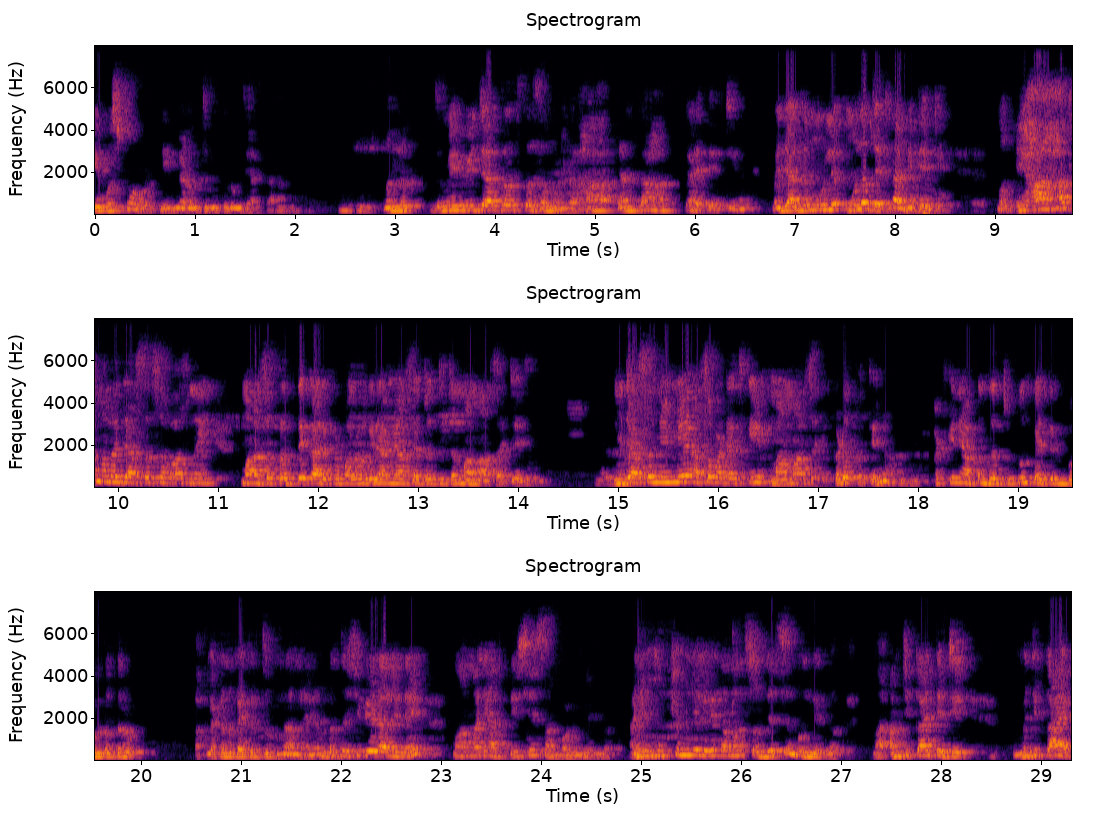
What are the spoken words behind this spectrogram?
ही वस्तू आवडती मॅडम तुम्ही करून द्या का? म्हणलं तुम्ही विचारताच कसं म्हणलं हा त्यांचा हक्क आहे त्याची. म्हणजे आज मुलं मुलंच आहेत ना आम्ही त्याची. मग हा हाच मला जास्त सहवास नाही. मग असं प्रत्येक कार्यक्रमाला वगैरे आम्ही असायचो तिथं मामा असायचे. म्हणजे असं नेहमी असं वाटायचं की मामा असं कडक होते ना. पटकीने आपण जर चुकून काहीतरी बोललो तर आपल्याकडनं काहीतरी चुकणार नाही ना. पण तशी वेळ आली नाही. मामाने अतिशय सांभाळून घेतलं. आणि मुख्य म्हणजे लगेच आम्हाला सदस्य म्हणून घेतलं. आमची काय त्याची? म्हणजे काय?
